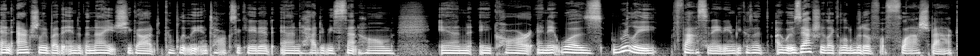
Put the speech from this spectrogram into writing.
And actually, by the end of the night, she got completely intoxicated and had to be sent home in a car. And it was really fascinating because I, I was actually like a little bit of a flashback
